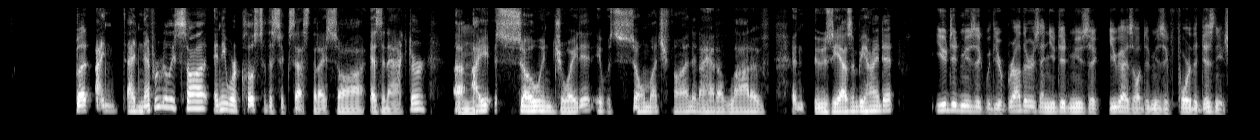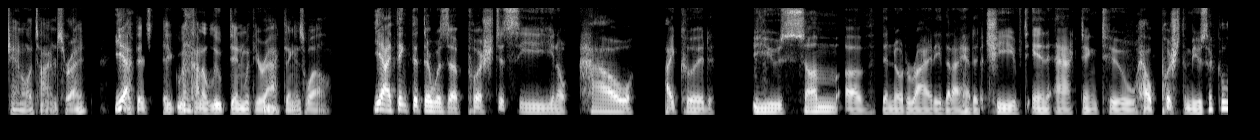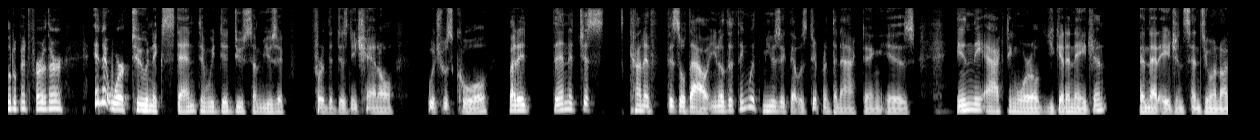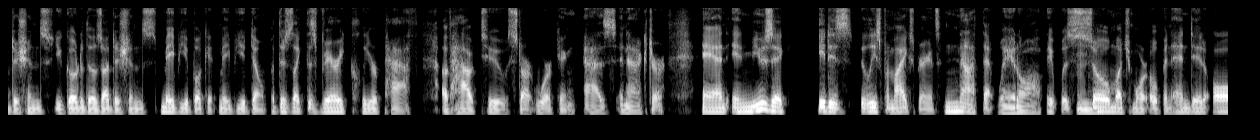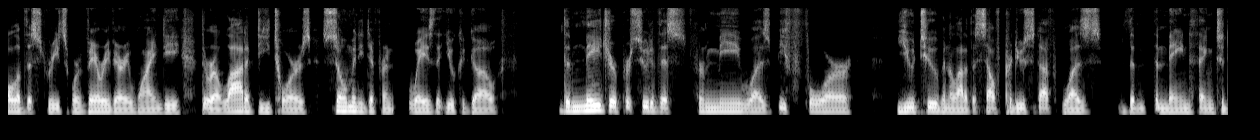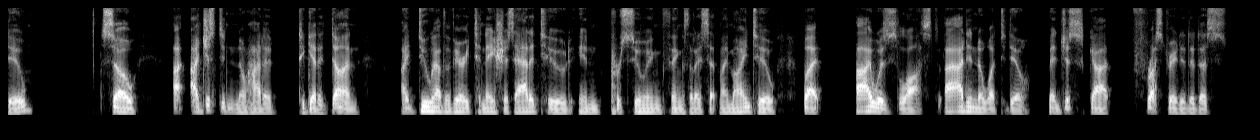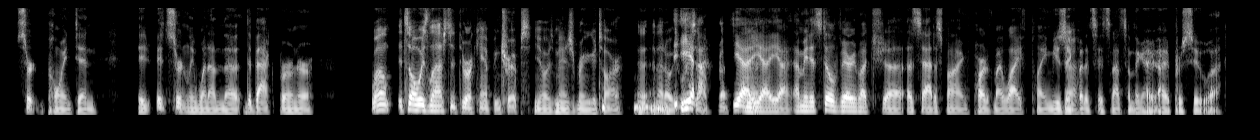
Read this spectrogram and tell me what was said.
but I I never really saw anywhere close to the success that I saw as an actor. Uh, mm. I so enjoyed it. It was so much fun, and I had a lot of enthusiasm behind it you did music with your brothers and you did music you guys all did music for the disney channel at times right? Yeah. Like it was kind of looped in with your mm-hmm. acting as well. Yeah i think that there was a push to see you know how i could use some of the notoriety that i had achieved in acting to help push the music a little bit further and it worked to an extent and we did do some music for the disney channel which was cool but it then it just kind of fizzled out. You know, the thing with music that was different than acting is in the acting world, you get an agent and that agent sends you on auditions. You go to those auditions, maybe you book it, maybe you don't. But there's like this very clear path of how to start working as an actor. And in music, it is, at least from my experience, not that way at all. It was mm-hmm. so much more open ended. All of the streets were very, very windy. There were a lot of detours, so many different ways that you could go the major pursuit of this for me was before YouTube and a lot of the self-produced stuff was the the main thing to do. So I, I just didn't know how to to get it done. I do have a very tenacious attitude in pursuing things that I set my mind to, but I was lost. I, I didn't know what to do and just got frustrated at a certain point and it, it certainly went on the the back burner well, it's always lasted through our camping trips. You always managed to bring a guitar, and that always works yeah. out. Yeah, yeah, yeah, yeah. I mean, it's still very much uh, a satisfying part of my life playing music, yeah. but it's it's not something I, I pursue uh,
